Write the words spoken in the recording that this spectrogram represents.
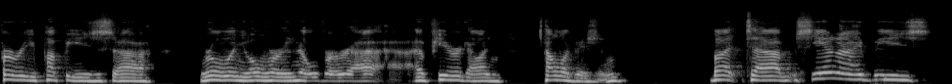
furry puppies uh, rolling over and over uh, appeared on television. But um, CNIB's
